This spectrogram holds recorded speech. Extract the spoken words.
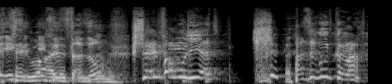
ich, ich, 18 Uhr ich alles sitze da so. Schön formuliert. Hast du gut gemacht.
